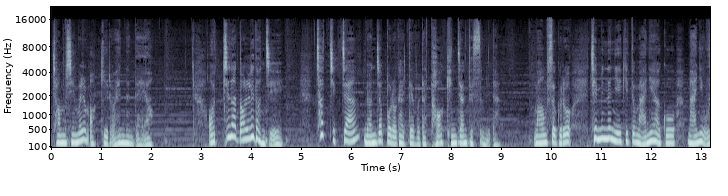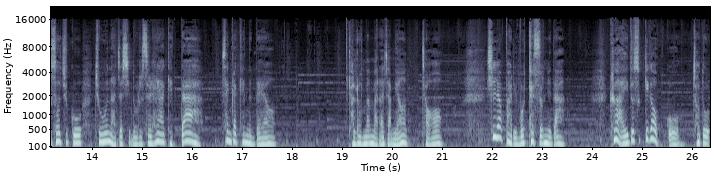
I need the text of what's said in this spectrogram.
점심을 먹기로 했는데요. 어찌나 떨리던지 첫 직장 면접 보러 갈 때보다 더 긴장됐습니다. 마음속으로 재밌는 얘기도 많이 하고 많이 웃어주고 좋은 아저씨 노릇을 해야겠다 생각했는데요. 결론만 말하자면 저 실력 발휘 못했습니다. 그 아이도 숫기가 없고 저도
